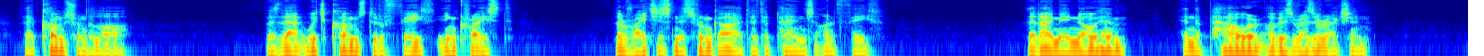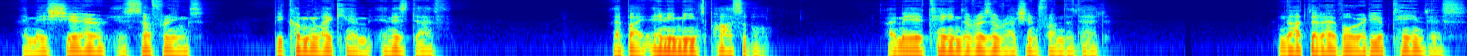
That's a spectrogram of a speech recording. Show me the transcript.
that comes from the law, but that which comes through faith in Christ, the righteousness from God that depends on faith that I may know him and the power of his resurrection, and may share his sufferings, becoming like him in his death, that by any means possible I may attain the resurrection from the dead. Not that I have already obtained this,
